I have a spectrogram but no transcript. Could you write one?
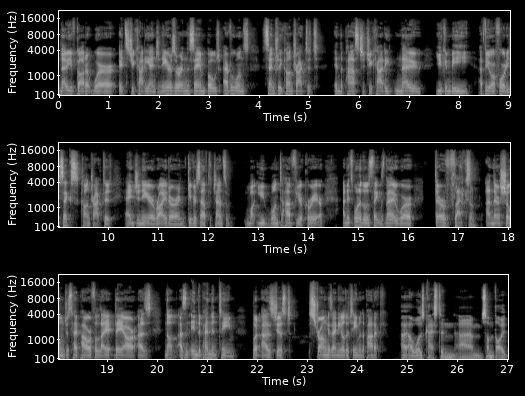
Now you've got it where it's Ducati engineers are in the same boat. Everyone's centrally contracted in the past to Ducati. Now you can be a VR46 contracted engineer, rider, and give yourself the chance of what you want to have for your career. And it's one of those things now where they're flexing and they're showing just how powerful they, they are as not as an independent team, but as just strong as any other team in the paddock. I, I was casting um, some doubt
